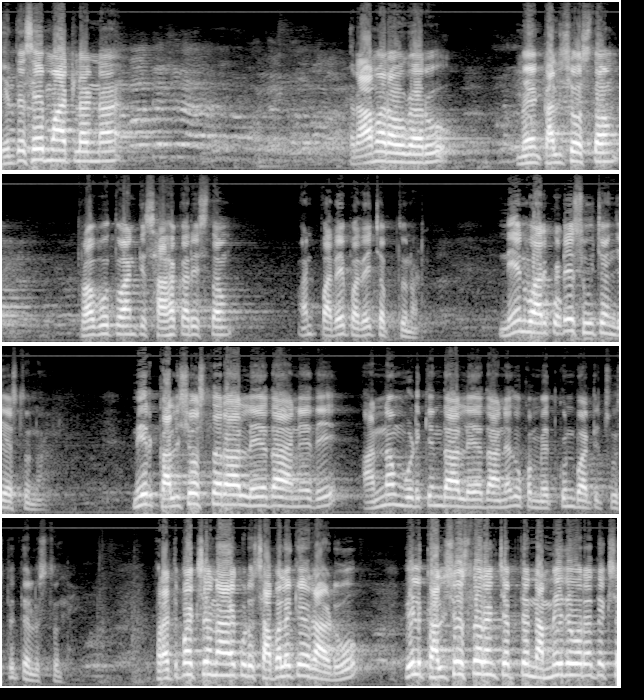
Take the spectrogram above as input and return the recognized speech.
ఎంతసేపు మాట్లాడినా రామారావు గారు మేము కలిసి వస్తాం ప్రభుత్వానికి సహకరిస్తాం అని పదే పదే చెప్తున్నాడు. నేను వారికి ఒకటే సూచన చేస్తున్నా. మీరు కలిసి వస్తారా లేదా అనేది అన్నం ఉడికిందా లేదా అనేది ఒక మెతుకుని బట్టి చూస్తే తెలుస్తుంది. ప్రతిపక్ష నాయకుడు సభలకే రాడు వీళ్ళు కలిసి వస్తారని చెప్తే నమ్మేది ఎవరు అధ్యక్ష?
